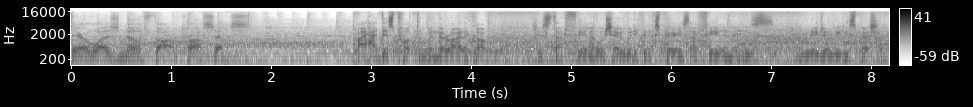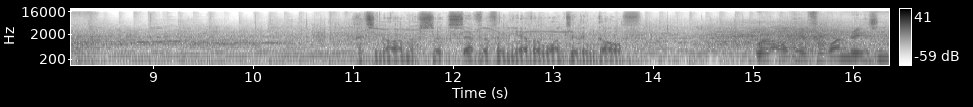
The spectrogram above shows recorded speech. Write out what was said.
there was no thought process. I had this putt to win the Ryder Cup. Just that feeling. I wish everybody could experience that feeling. It was really, really special. It's enormous. It's everything you ever wanted in golf. We're all here for one reason.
